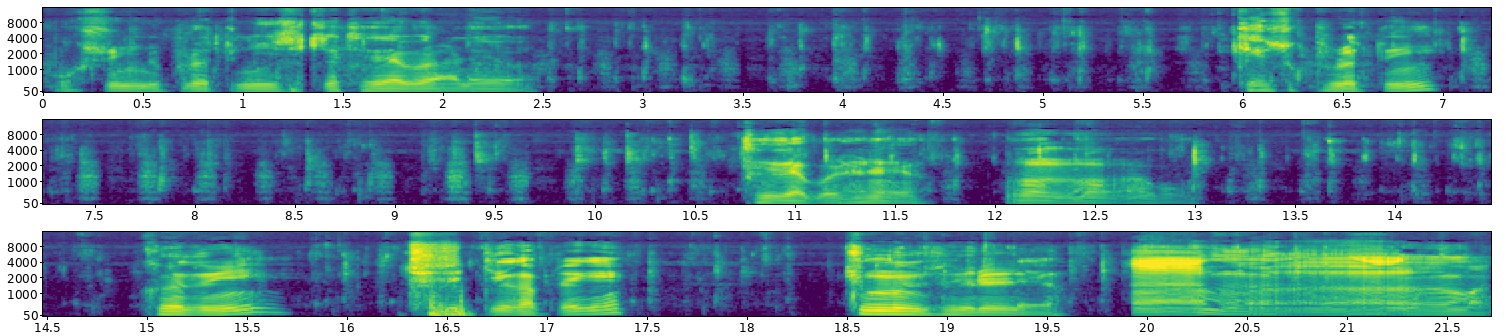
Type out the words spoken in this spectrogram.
복순이를 불렀더니 이 새끼가 대답을 안 해요. 계속 불렀더니 대답을 하네요. 멍멍하고. 그러더니 저 새끼가 갑자기 죽는 소리를 내요. 막.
